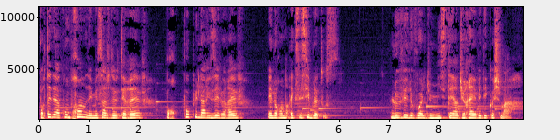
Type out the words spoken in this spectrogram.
pour t'aider à comprendre les messages de tes rêves, pour populariser le rêve et le rendre accessible à tous lever le voile du mystère du rêve et des cauchemars.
